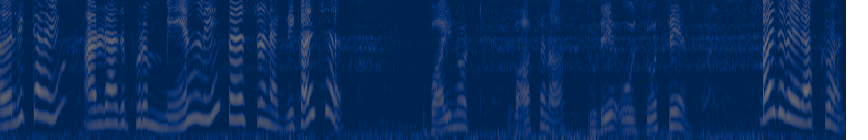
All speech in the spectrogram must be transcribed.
Early time, Anuradhapura mainly based on agriculture. Why not Vasana today also same? By the way, Lakran,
